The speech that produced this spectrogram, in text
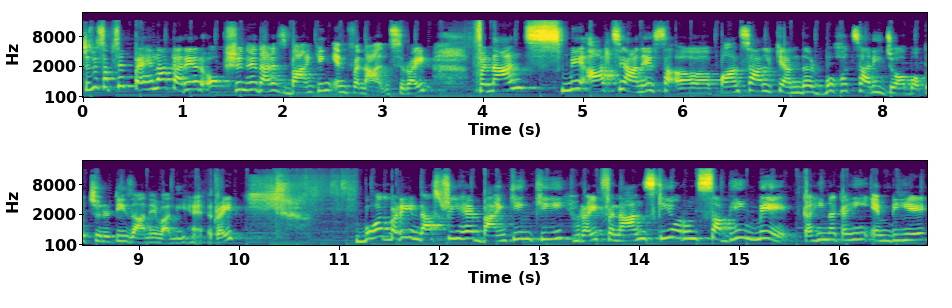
जिसमें सबसे पहला करियर ऑप्शन है that is banking in finance right finance में आज से आने पाँच साल के अंदर बहुत सारी जॉब अपॉर्चुनिटीज़ आने वाली हैं राइट बहुत बड़ी इंडस्ट्री है बैंकिंग की राइट फाइनेंस की और उन सभी में कहीं ना कहीं एमबीए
